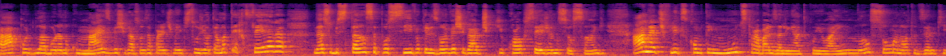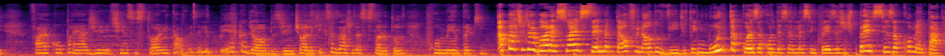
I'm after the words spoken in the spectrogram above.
está colaborando com mais investigações, aparentemente surgiu até uma terceira né, substância possível que eles vão investigar de que qual seja no seu sangue. A Netflix, como tem muitos trabalhos alinhados com o Yuain, lançou uma nota dizendo que vai acompanhar direitinho essa história e talvez ele perca jobs, gente. Olha, o que vocês acham dessa história toda? Comenta aqui. A partir de agora é só SM até o final do vídeo. Tem muita coisa acontecendo nessa empresa, a gente precisa comentar.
